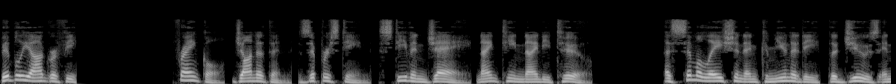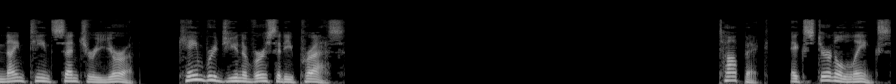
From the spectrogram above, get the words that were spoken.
Bibliography Frankel, Jonathan, Zipperstein, Stephen J. 1992. Assimilation and Community, The Jews in Nineteenth-Century Europe. Cambridge University Press. External links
